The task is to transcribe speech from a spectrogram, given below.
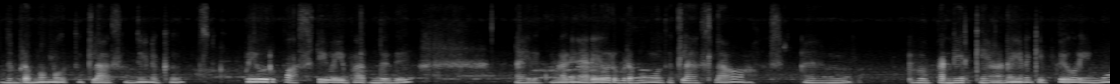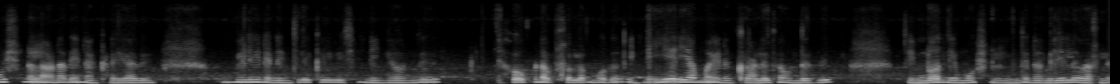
இந்த பிரம்ம முகூர்த்த கிளாஸ் வந்து எனக்கு அப்படியே ஒரு பாசிட்டிவ் வைப்பாக இருந்தது. நான் இதுக்கு முன்னாடி நிறைய ஒரு பிரம்ம முகூர்த்த கிளாஸ்லாம் பண்ணியிருக்கேன். ஆனால் எனக்கு இப்படி ஒரு எமோஷ்னல் ஆனதே நான் கிடையாது. உண்மையிலேயே என்னை நெஞ்சிலே கை வச்சு நீங்கள் வந்து ஓப்பன் அப் சொல்லும் போது என்னையே அறியாமல் எனக்கு அழுக வந்தது. இன்னும் அந்த எமோஷனல்லேருந்து நான் வெளியில் வரல.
